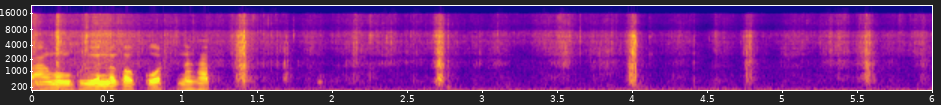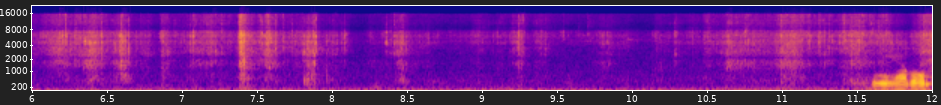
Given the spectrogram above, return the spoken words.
วางลงพื้นแล้วก็กดนะครับ นี่ครับผม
